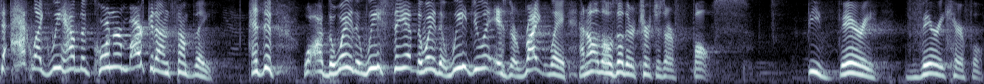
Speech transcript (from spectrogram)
to act like we have the corner market on something as if well, uh, the way that we see it, the way that we do it is the right way, and all those other churches are false. Be very, very careful.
